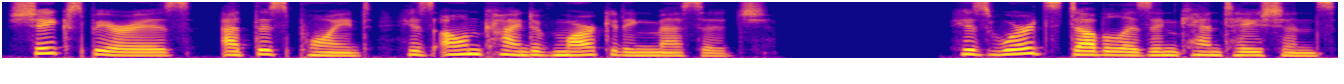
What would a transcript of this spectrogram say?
Shakespeare is, at this point, his own kind of marketing message. His words double as incantations,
